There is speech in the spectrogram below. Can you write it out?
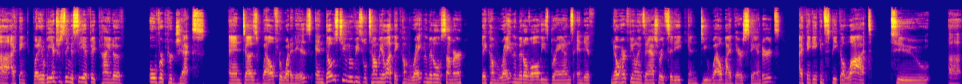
Uh, I think, but it'll be interesting to see if it kind of over projects and does well for what it is. And those two movies will tell me a lot. They come right in the middle of summer. They come right in the middle of all these brands. And if No Hard Feelings and Asteroid City can do well by their standards, I think it can speak a lot to uh,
